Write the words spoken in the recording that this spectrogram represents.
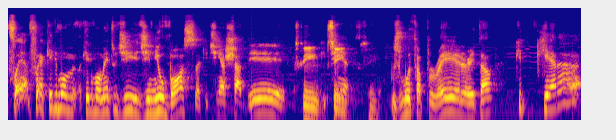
foi, foi aquele, mom aquele momento de, de New Bossa, que tinha Xadê, sim, que sim, tinha sim. o Smooth Operator e tal, que, que era,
